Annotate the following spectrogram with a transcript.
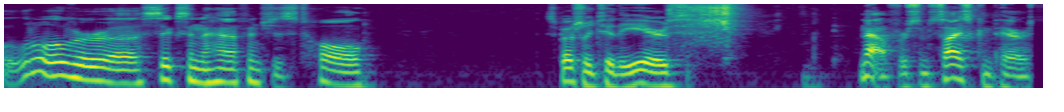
a little over uh, six and a half inches tall, especially to the ears. Now for some size comparisons.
